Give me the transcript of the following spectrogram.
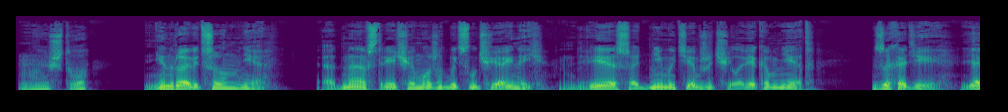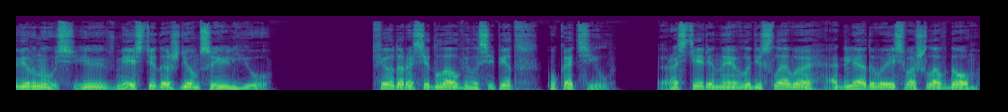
«Ну и что?» «Не нравится он мне. Одна встреча может быть случайной, две с одним и тем же человеком нет. Заходи, я вернусь, и вместе дождемся Илью». Федор оседлал велосипед, укатил. Растерянная Владислава, оглядываясь, вошла в дом.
